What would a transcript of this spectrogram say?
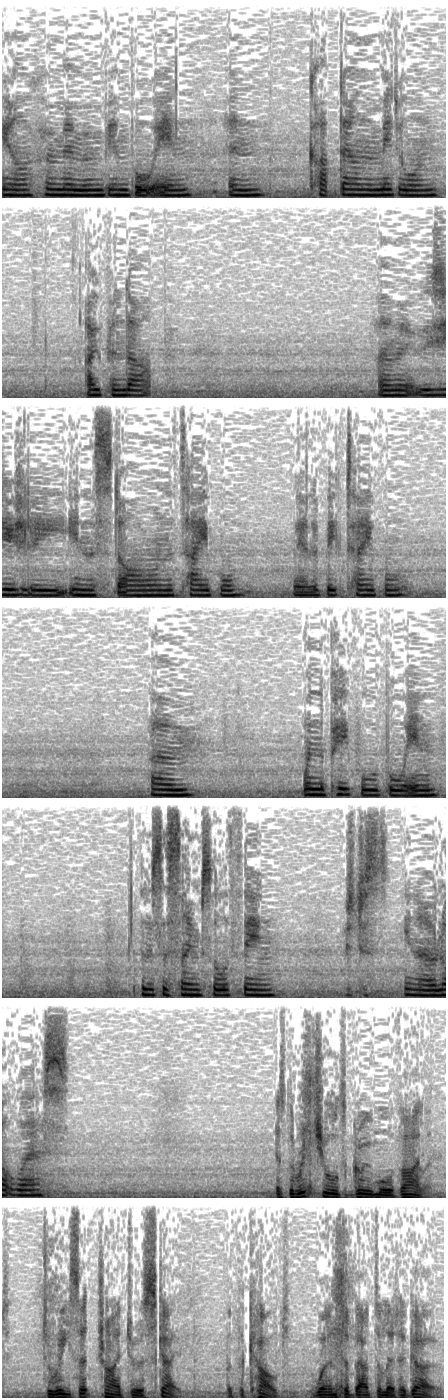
You know, I can remember them being brought in and cut down the middle and opened up. Um, it was usually in the star on the table. We had a big table. Um, when the people were brought in, it was the same sort of thing. It was just, you know, a lot worse. As the rituals grew more violent, Teresa tried to escape, but the cult weren't about to let her go.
